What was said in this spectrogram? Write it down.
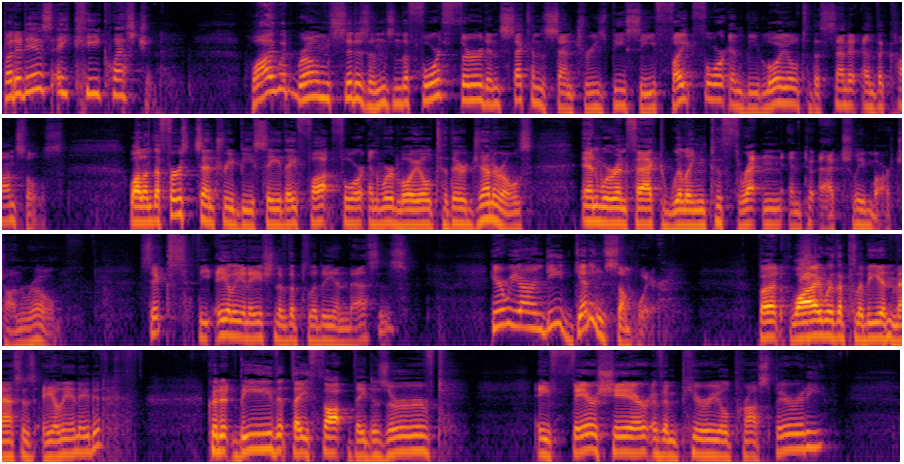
But it is a key question. Why would Rome's citizens in the 4th, 3rd, and 2nd centuries BC fight for and be loyal to the Senate and the consuls, while in the 1st century BC they fought for and were loyal to their generals, and were in fact willing to threaten and to actually march on Rome? Six, the alienation of the plebeian masses. Here we are indeed getting somewhere. But why were the plebeian masses alienated? Could it be that they thought they deserved a fair share of imperial prosperity?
